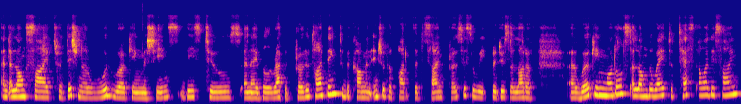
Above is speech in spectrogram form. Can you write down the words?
And alongside traditional woodworking machines, these tools enable rapid prototyping to become an integral part of the design process. So we produce a lot of uh, working models along the way to test our design.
